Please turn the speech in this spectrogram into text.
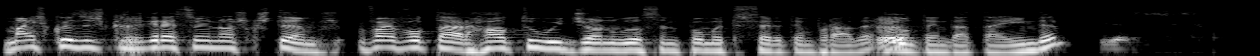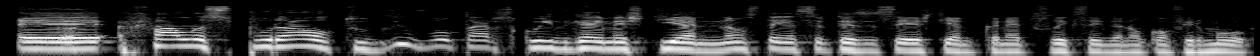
Mais coisas que regressam e nós gostamos. Vai voltar How To e John Wilson para uma terceira temporada, não tem data ainda. Yes. Eh, Fala-se por alto de voltar Squid Game este ano, não se tem a certeza se é este ano, porque a Netflix ainda não confirmou,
